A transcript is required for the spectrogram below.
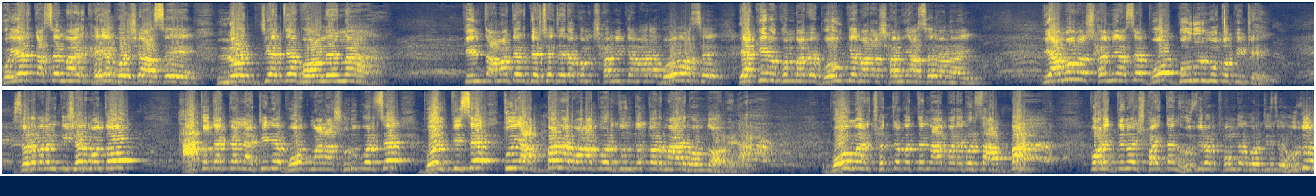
বইয়ের কাছে মায়ের খেয়ে বসে আছে। লজ্জেতে বলে না। কিন্তু আমাদের দেশে যেরকম স্বামীকে মারা বউ আছে, একই রকম ভাবে বউকে মারা স্বামী আছে না নাই? এমনও স্বামী আছে, বউ গরুর মতো পিঠে। জোরে বলেন কিসের মতো? হাতত একটা ল্যাটিনে ভোগ মারা শুরু করছে বলতিছে তুই আব্বা না বলা পর্যন্ত তোর মার বন্ধ হবে না। বউ মার সহ্য করতে না পারে বলছে আব্বা। পরের দিন ওই শয়তান হুজুর ফোন করতেছে হুজুর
